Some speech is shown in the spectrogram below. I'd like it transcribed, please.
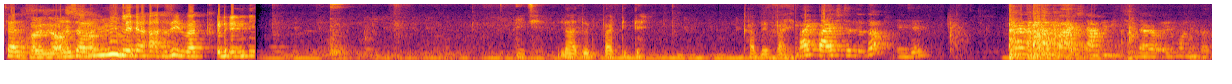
চল কোথায় যে আমরা আসছে? সবাই মিলে আশীর্বাদ করে নি দাদুর পার্টিতে খাবে পায়েস। ভাই পায়েসটা দে তো এই যে। না না না, পায়েসটা আমি দিচ্ছি দাঁড়াও এর মধ্যে দাও।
